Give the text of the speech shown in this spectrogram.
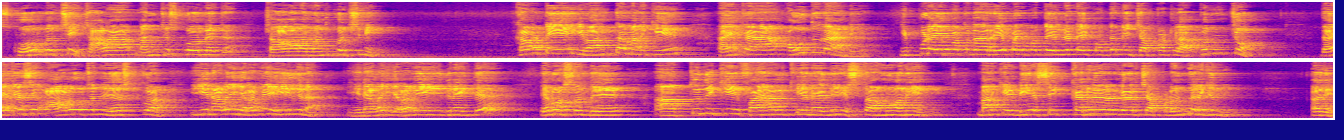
స్కోర్లు వచ్చాయి. చాలా మంచి స్కోర్లు అయితే చాలా మందికి వచ్చినాయి. కాబట్టి ఇవంతా మనకి ఇంకా అవుతుందా అండి? ఇప్పుడు అయిపోతుందా? రేపు అయిపోతుందా? ఎల్లుండి అయిపోతుందా? నేను చెప్పట్లా. కొంచెం దయచేసి ఆలోచన చేసుకోండి. ఈ నెల ఇరవై ఐదున ఈ నెల ఇరవై ఐదున అయితే ఏమొస్తుంది? ఆ తుదికి ఫైనల్కి అనేది ఇస్తాము అని మనకి డిఎస్సి కన్వీనర్ గారు చెప్పడం జరిగింది. అది.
